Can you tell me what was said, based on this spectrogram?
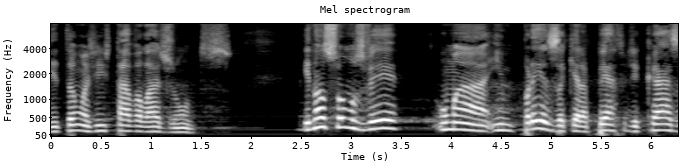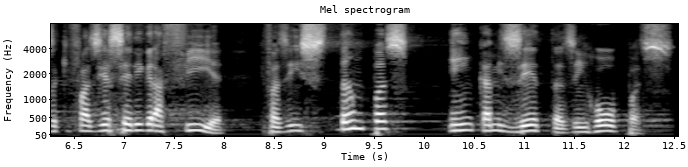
Então a gente estava lá juntos. E nós fomos ver uma empresa que era perto de casa que fazia serigrafia, que fazia estampas em camisetas, em roupas.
